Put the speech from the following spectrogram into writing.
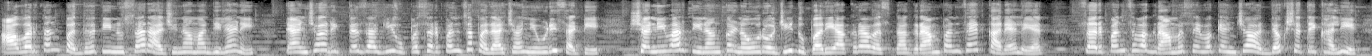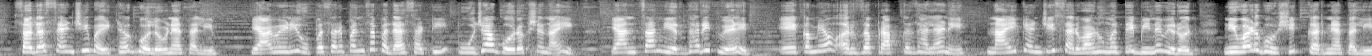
आवर्तन पद्धतीनुसार राजीनामा दिल्याने त्यांच्या रिक्त जागी उपसरपंच पदाच्या निवडीसाठी शनिवार दिनांक नऊ रोजी दुपारी अकरा वाजता ग्रामपंचायत कार्यालयात सरपंच व ग्रामसेवक यांच्या अध्यक्षतेखाली सदस्यांची बैठक बोलवण्यात आली. यावेळी उपसरपंच पदासाठी पूजा गोरक्ष नाईक यांचा निर्धारित वेळेत एकमेव अर्ज प्राप्त झाल्याने नाईक यांची सर्वानुमते बिनविरोध निवड घोषित करण्यात आली.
